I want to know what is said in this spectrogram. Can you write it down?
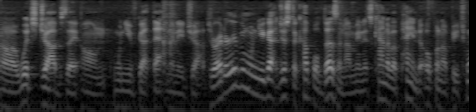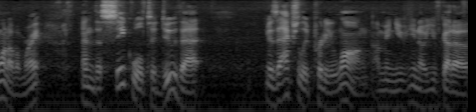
uh, which jobs they own when you've got that many jobs, right? Or even when you got just a couple dozen. I mean, it's kind of a pain to open up each one of them, right? And the SQL to do that is actually pretty long. I mean, you you know you've got to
